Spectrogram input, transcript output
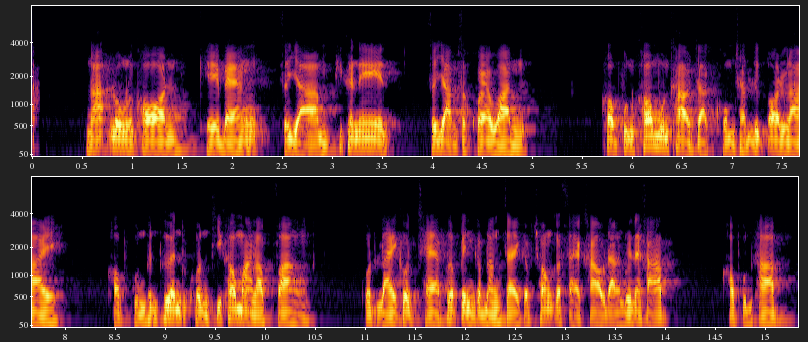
65 ณ โรงละครเคแบงสยาม พิคเนต สยามสแควร์วัน ขอบคุณข้อมูลข่าวจากคมชัดลึกออนไลน์ ขอบคุณเพื่อนๆ ทุกคนที่เข้ามารับฟัง กดไลค์ กดแชร์เพื่อเป็นกำลังใจกับช่องกระแสข่าวดังด้วยนะครับ ขอบคุณครับ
